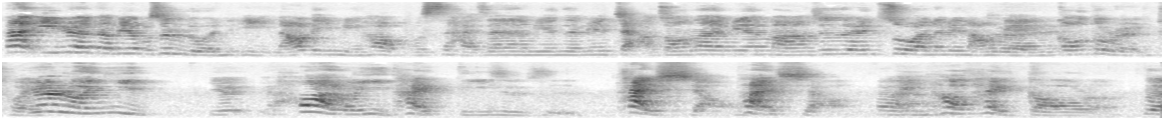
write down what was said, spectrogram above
那医院那边不是轮椅，然后李敏镐不是还在那边那边假装那边吗？就是那边坐在那边，然后给工作人员推，因为轮椅。有画轮椅太低，是不是？太小，太小。敏镐太高了，对。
